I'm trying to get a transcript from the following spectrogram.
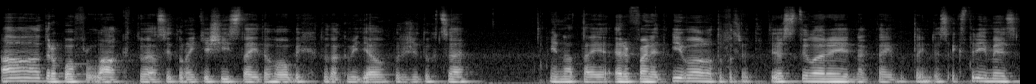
A drop of luck, to je asi to nejtěžší z tady toho, bych to tak viděl, protože to chce Jedna tady je Refined Evil, na to potřebuje ty distillery, jednak tady Butane Des Extremis,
